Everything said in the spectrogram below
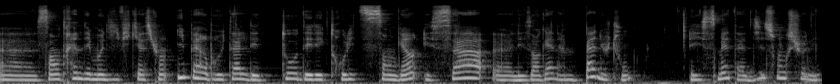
Euh, ça entraîne des modifications hyper brutales des taux d'électrolytes sanguins et ça, euh, les organes n'aiment pas du tout et ils se mettent à dysfonctionner.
